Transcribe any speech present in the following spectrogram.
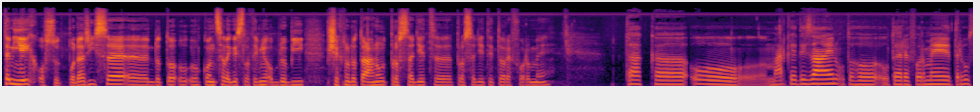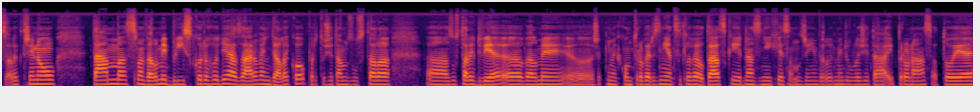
ten jejich osud? Podaří se eh, do toho konce legislativního období všechno dotáhnout, prosadit, eh, prosadit tyto reformy? Tak u market design, u, toho, u té reformy trhu s elektřinou, tam jsme velmi blízko dohodě a zároveň daleko, protože tam zůstala, zůstaly dvě velmi, řekněme, kontroverzní a citlivé otázky. Jedna z nich je samozřejmě velmi důležitá i pro nás a to je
